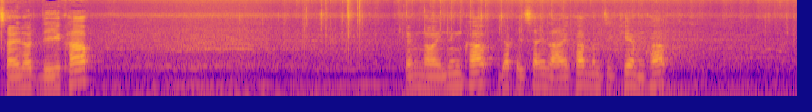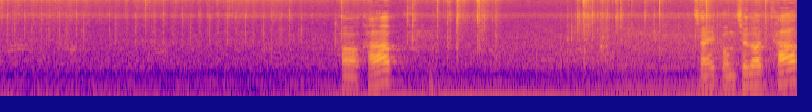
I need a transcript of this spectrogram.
ใส่รสดีครับเค็มหน่อยนึงครับ อย่าไปใส่หลายครับ มันจะเข้มครับพอครับ ใส่ผงชูรสครับ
